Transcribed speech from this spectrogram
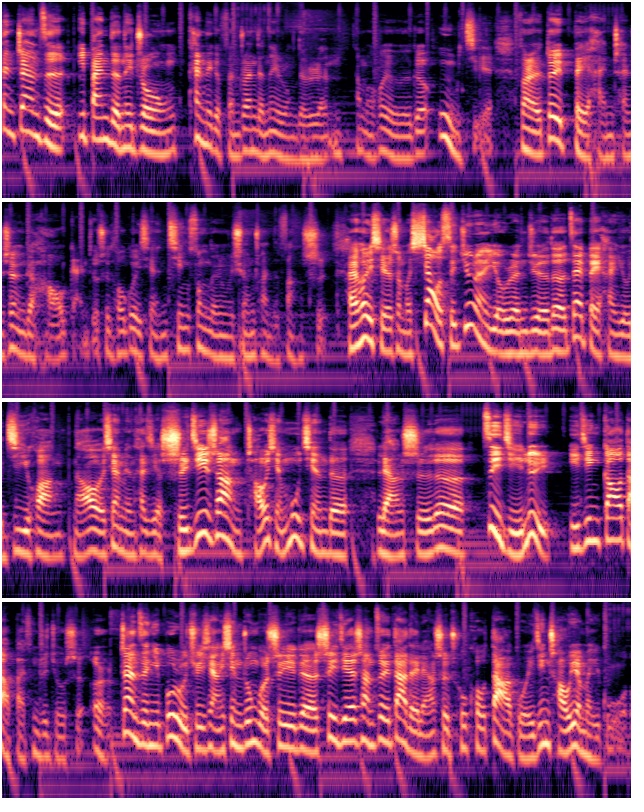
但这样子，一般的那种看那个粉砖的内容的人，他们会有一个误解，反而对北韩产生一个好感，就是透过一些很轻松的那种宣传的方式，还会写什么笑死，居然有人觉得在北韩有饥荒，然后下面他写，实际上朝鲜目前的粮食的自给率已经高达百分之九十二，这样子你不如去相信中国是一个世界上。最大的粮食出口大国已经超越美国。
